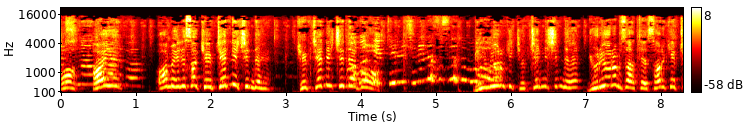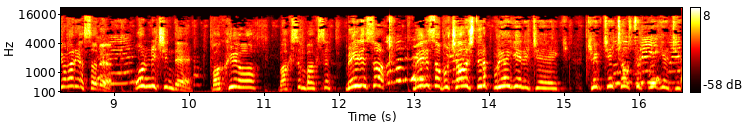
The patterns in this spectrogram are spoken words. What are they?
bu da Aa, hayır. galiba. Aa Melisa kepçenin içinde. Kepçenin içinde Baba bu. kepçenin içine nasıl sığdı bu? Bilmiyorum ki kepçenin içinde. Görüyorum zaten sarı kepçe var ya sarı. Onun içinde. Bakıyor. Baksın baksın. Melisa. Melisa bu çalıştırıp buraya gelecek. Kepçeyi çalıştırıp buraya gelecek.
